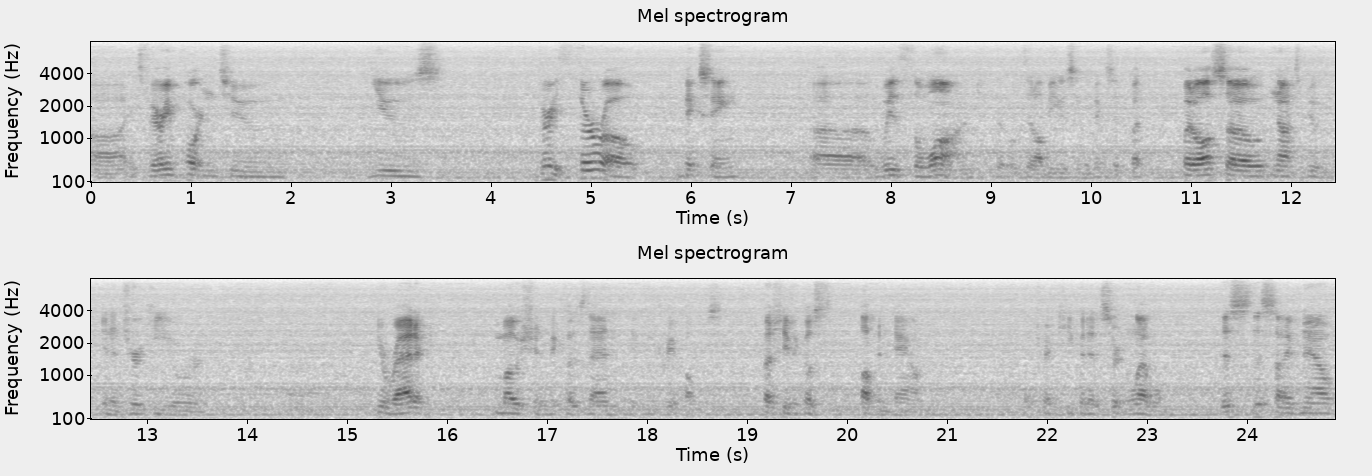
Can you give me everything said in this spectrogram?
uh, it's very important to use very thorough mixing uh, with the wand that, that I'll be using to mix it, but but also not to do it in a jerky or uh, erratic motion because then it can create bubbles, especially if it goes up and down. I try to keep it at a certain level. This this I've now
